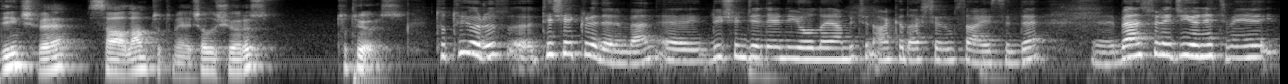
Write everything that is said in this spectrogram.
dinç ve sağlam tutmaya çalışıyoruz, tutuyoruz. Tutuyoruz. Ee, Teşekkür ederim ben. Ee, Düşüncelerini yollayan bütün arkadaşlarım sayesinde ben süreci yönetmeyi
